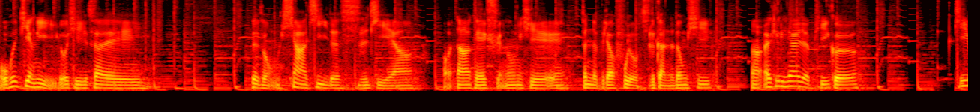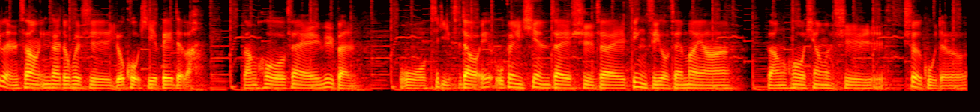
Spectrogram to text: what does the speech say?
我会建议，尤其在这种夏季的时节啊，哦，大家可以选用一些真的比较富有质感的东西。那 I T T I 的皮革基本上应该都会是有口皆碑的吧。然后在日本，我自己知道，哎，无论现在是在并子有在卖啊，然后像是涩谷的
